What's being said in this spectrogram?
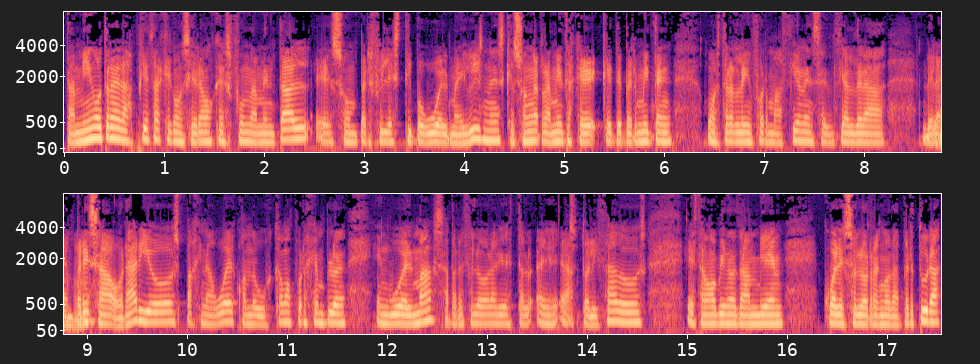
También otra de las piezas que consideramos que es fundamental eh, son perfiles tipo Google My Business, que son herramientas que, que te permiten mostrar la información esencial de la, de la empresa, horarios, página web. Cuando buscamos, por ejemplo, en Google Maps aparecen los horarios eh, actualizados. Estamos viendo también cuáles son los rangos de apertura,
